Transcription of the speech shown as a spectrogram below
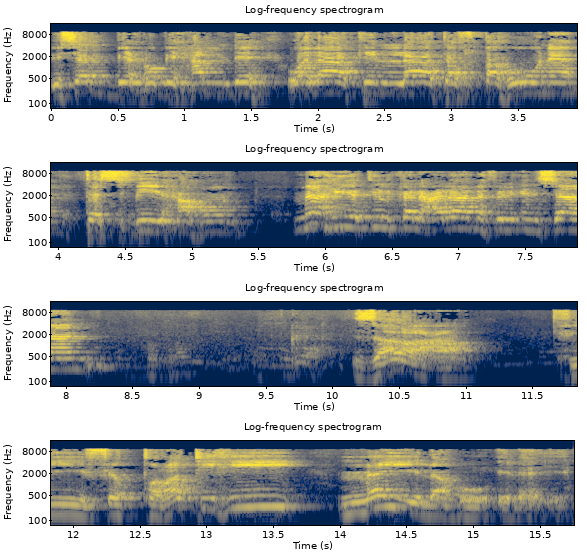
يسبح بحمده ولكن لا تفقهون تسبيحهم. ما هي تلك العلامة في الإنسان؟ زرع في فطرته ميله إليه.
